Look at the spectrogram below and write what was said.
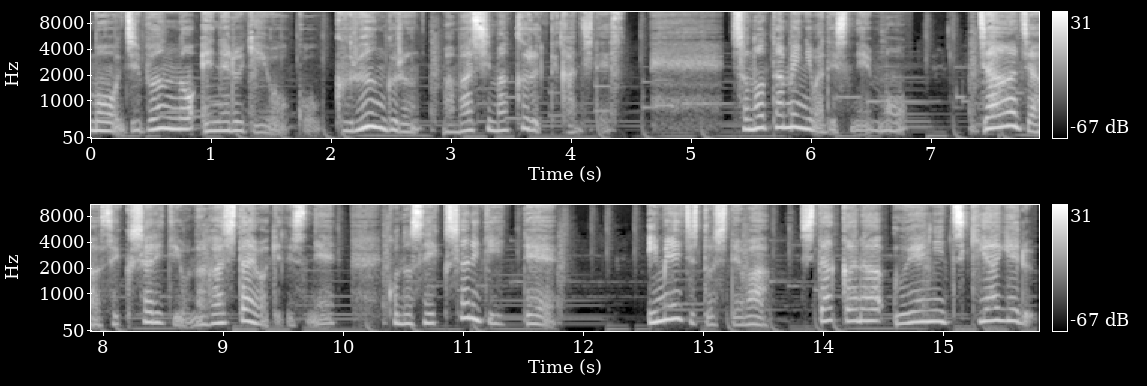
もう自分のエネルギーをこうぐるんぐるん回しまくるって感じです。そのためにはですね、もう、じゃあじゃあセクシャリティを流したいわけですね。このセクシャリティって、イメージとしては、下から上に突き上げる。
